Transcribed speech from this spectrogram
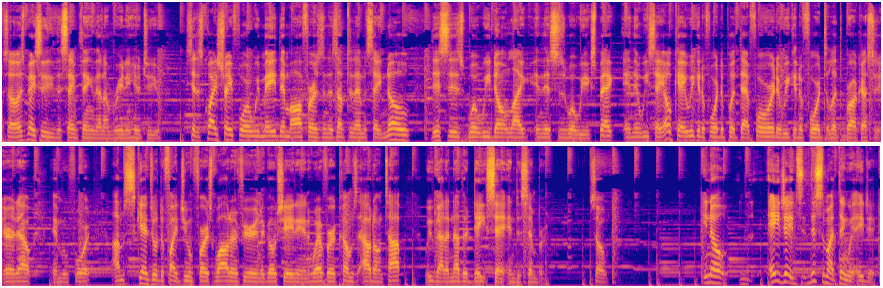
So it's basically the same thing that I'm reading here to you. He said it's quite straightforward. We made them offers, and it's up to them to say no. This is what we don't like, and this is what we expect. And then we say, okay, we can afford to put that forward, and we can afford to let the broadcasters air it out and move forward. I'm scheduled to fight June 1st. Wilder and Fury negotiating, and whoever comes out on top, we've got another date set in December. So, you know, AJ. This is my thing with AJ.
